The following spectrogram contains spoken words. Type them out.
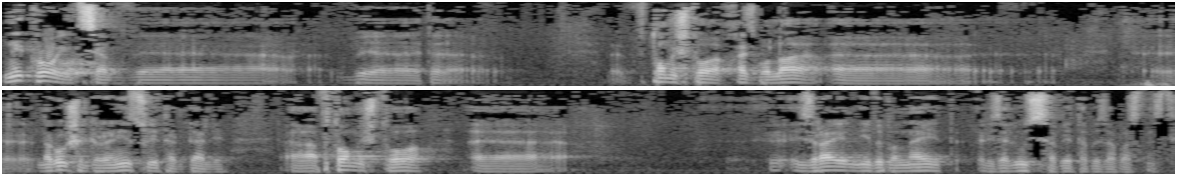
не кроется в, э, в, э, в том, что Хазбулла э, нарушил границу и так далее, а в том, что э, Израиль не выполняет резолюцию Совета Безопасности.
